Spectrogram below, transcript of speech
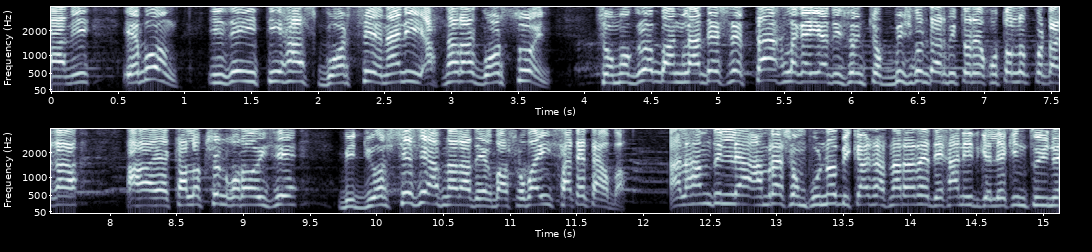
নানি? এবং এই যে ইতিহাস গড়ছে, নানি, আপনারা গড়ছেন সমগ্র বাংলাদেশে তাক লাগাইয়া দিছেন, চব্বিশ ঘণ্টার ভিতরে কত লক্ষ টাকা কালেকশন করা হয়েছে ভিডিওর শেষে আপনারা দেখবা, সবাই সাথে থাকবা। আলহামদুলিল্লাহ, আমরা সম্পূর্ণ বিকাশ আপনারা দেখানিত গেলে কিন্তু ইনো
